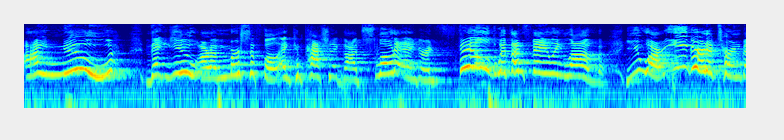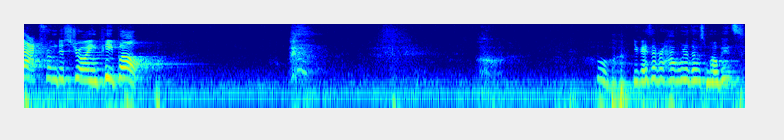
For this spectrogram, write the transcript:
I knew that you are a merciful and compassionate God, slow to anger and filled with unfailing love. You are eager to turn back from destroying people. oh, you guys ever have one of those moments?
